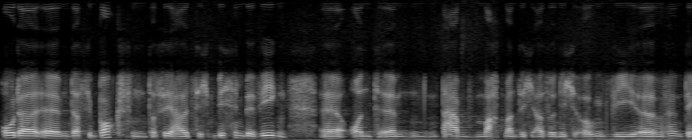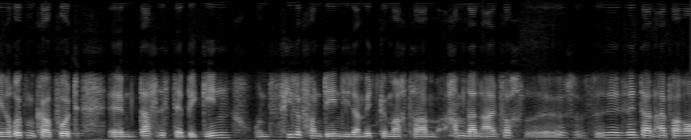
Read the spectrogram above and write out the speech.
oder äh, dass sie boxen, dass sie halt sich ein bisschen bewegen. Äh, und ähm, da macht man sich also nicht irgendwie äh, den Rücken kaputt. Ähm, das ist der Beginn und viele von denen, die da mitgemacht haben, haben dann einfach, äh, sind dann einfach auch,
